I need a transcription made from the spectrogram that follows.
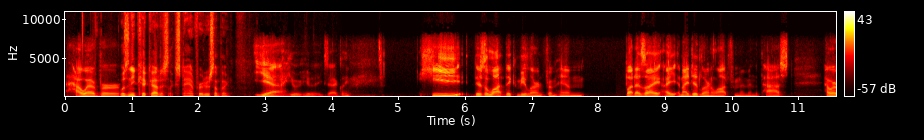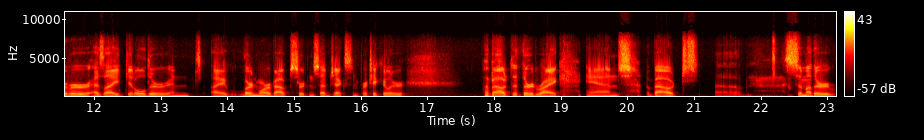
however, wasn't he kicked out of like Stanford or something? Yeah, he, he exactly. He there's a lot that can be learned from him, but as I, I and I did learn a lot from him in the past. However, as I get older and I learn more about certain subjects, in particular about the Third Reich and about uh, some other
